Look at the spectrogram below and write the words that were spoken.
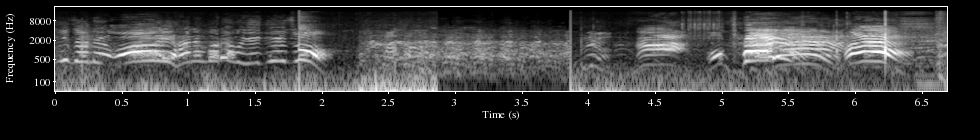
치기 전에 어이 하는 거라고 얘기해줘. 아, 오케이. 아. 아.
